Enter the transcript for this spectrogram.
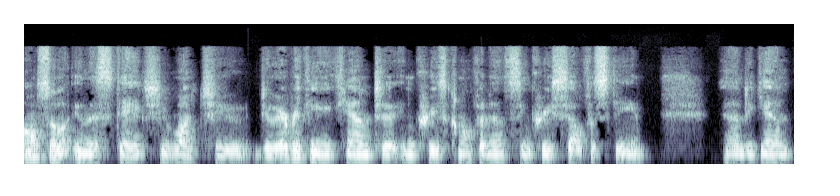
also in this stage, you want to do everything you can to increase confidence, increase self esteem. And again,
